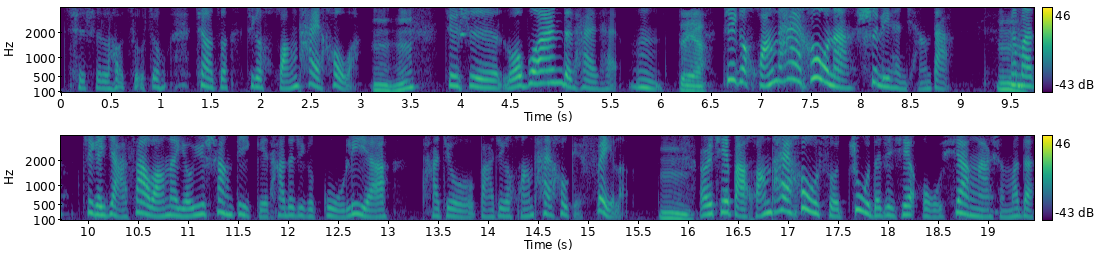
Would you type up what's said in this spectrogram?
这是老祖宗，叫做这个皇太后啊，嗯哼，就是罗伯安的太太。嗯，对呀、这个皇太后呢势力很强大。嗯那么这个亚萨王呢，由于上帝给他的这个鼓励啊，他就把这个皇太后给废了，嗯而且把皇太后所铸的这些偶像啊什么的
